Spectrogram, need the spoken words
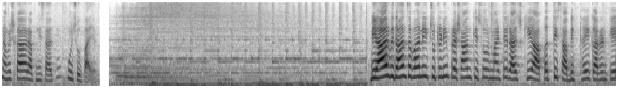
નમસ્કાર, આપની સાથે હું છું પાયલ. બિહાર વિધાનસભાની ચૂંટણી પ્રશાંત કિશોર માટે રાજકીય આપત્તિ સાબિત થઈ કારણ કે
